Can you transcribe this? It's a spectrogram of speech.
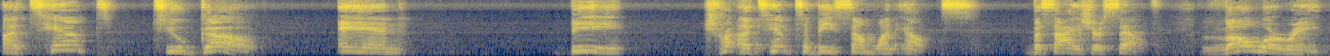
attempt to go and be tr- attempt to be someone else besides yourself, lowering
